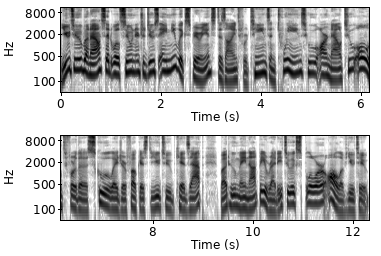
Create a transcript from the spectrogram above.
YouTube announced it will soon introduce a new experience designed for teens and tweens who are now too old for the school ager focused YouTube Kids app, but who may not be ready to explore all of YouTube.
